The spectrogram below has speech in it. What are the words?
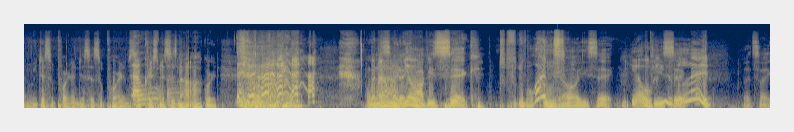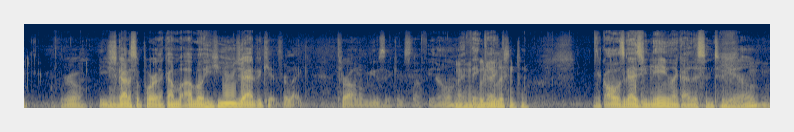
let me just support him, just to support him. So Oh, Christmas is oh. not awkward. but now I'm like, like, yo, Poppy's sick. what? You know, he's sick. Yo, He's he's sick. lit. It's like, bro, you just Mhm. gotta support. Like I'm, I'm a huge advocate for like Toronto music and stuff. You know, I Mhm. think Who do like, you listen to? like all those guys you name, like I listen to. You know, Mhm.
